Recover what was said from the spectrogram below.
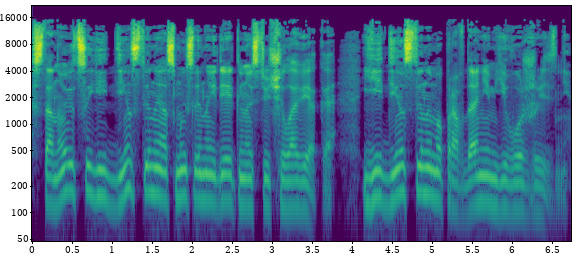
становится единственной осмысленной деятельностью человека, единственным оправданием его жизни.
